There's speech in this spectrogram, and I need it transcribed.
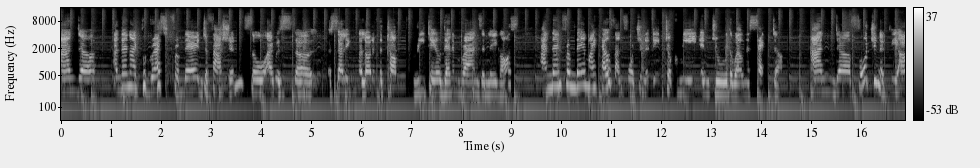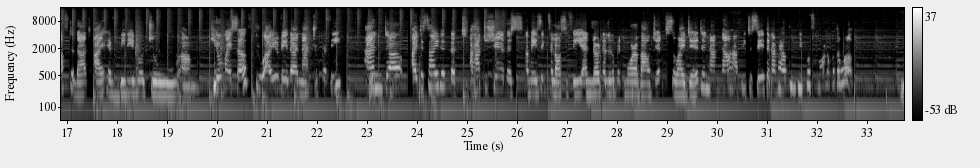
and uh, and then I progressed from there into fashion. So I was uh, selling a lot of the top retail denim brands in Lagos. And then from there, my health unfortunately took me into the wellness sector. And uh, fortunately, after that, I have been able to um, heal myself through Ayurveda and naturopathy. And uh, I decided that I had to share this amazing philosophy and learn a little bit more about it. So I did. And I'm now happy to say that I'm helping people from all over the world.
